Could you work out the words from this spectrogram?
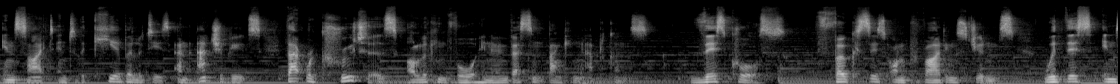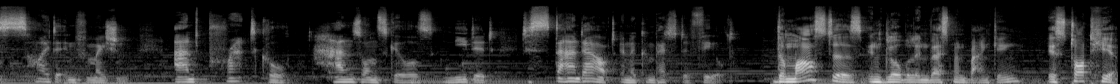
insight into the key abilities and attributes that recruiters are looking for in investment banking applicants. This course focuses on providing students with this insider information and practical hands on skills needed to stand out in a competitive field. The Masters in Global Investment Banking is taught here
